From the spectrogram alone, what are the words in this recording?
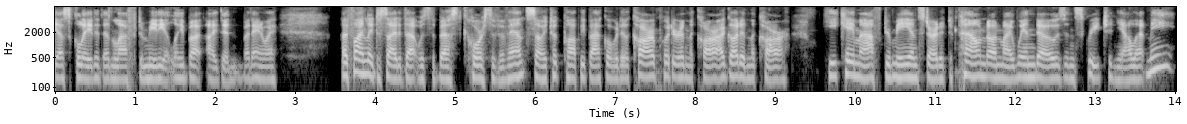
escalated and left immediately, but I didn't. But anyway, I finally decided that was the best course of events. So I took Poppy back over to the car, put her in the car. I got in the car. He came after me and started to pound on my windows and screech and yell at me.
